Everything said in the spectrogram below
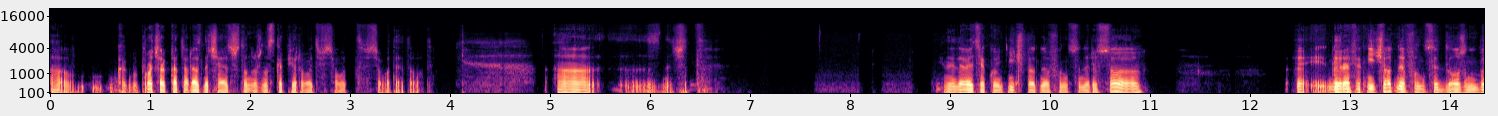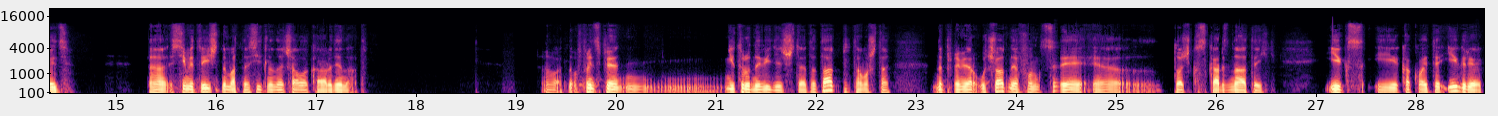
э, э, как бы прочерк, который означает, что нужно скопировать все вот, все вот это вот. А, значит, ну давайте я какую-нибудь нечетную функцию нарисую. Э, График нечетной функции должен быть э, симметричным относительно начала координат. Вот. Ну, в принципе, нетрудно видеть, что это так, потому что, например, учетные функции э, точка с координатой x и какой-то y,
